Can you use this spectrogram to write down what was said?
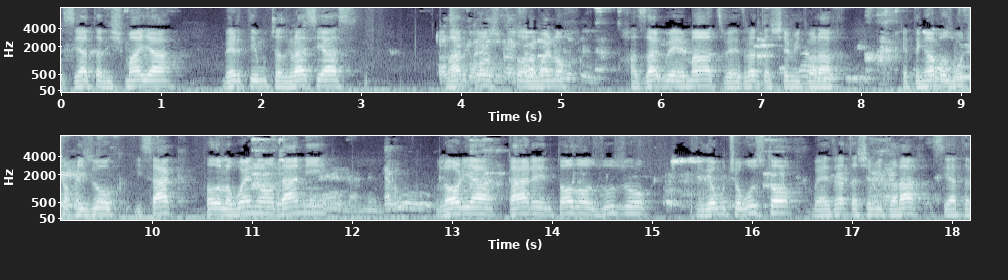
Siata Dishmaya. Berti, muchas gracias. Marcos, todo lo bueno. Hazak Behematz, Baraj. Que tengamos mucho Hizuk. Isaac, todo lo bueno. Dani, Gloria, Karen, todos, Zuzu. Me dio mucho gusto. Behetrata Shemit Baraj, Siata.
